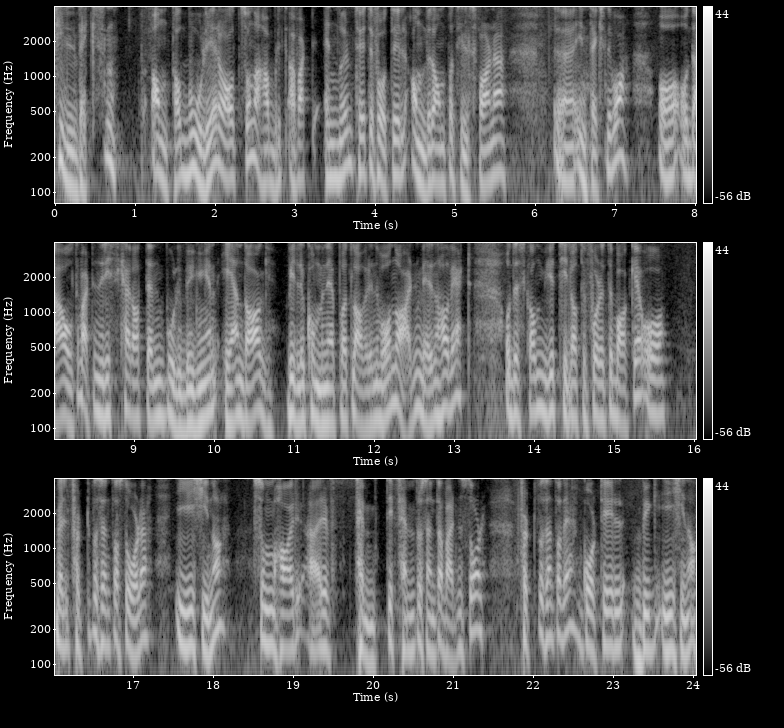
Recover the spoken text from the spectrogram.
tilveksten antall boliger og alt sånt har, blitt, har vært enormt høyt i forhold til andre land på tilsvarende inntektsnivå. Og, og, Det har alltid vært en risk her at den boligbyggingen en dag ville komme ned på et lavere nivå. Nå er den mer enn halvert. Og det skal mye til at du får det tilbake. og vel 40% av stålet i Kina som har, er 55% av verdens stål. 40% av det går til bygg i Kina.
